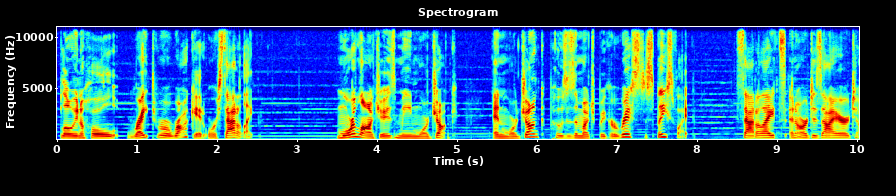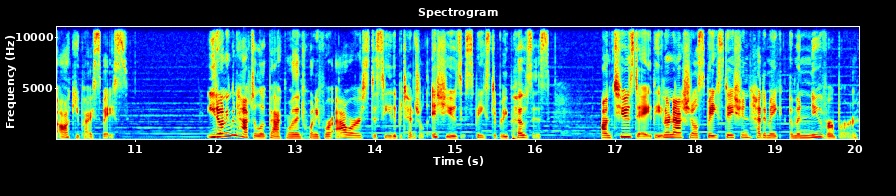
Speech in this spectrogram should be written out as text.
blowing a hole right through a rocket or satellite. More launches mean more junk, and more junk poses a much bigger risk to spaceflight, satellites, and our desire to occupy space. You don't even have to look back more than 24 hours to see the potential issues space debris poses. On Tuesday, the International Space Station had to make a maneuver burn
